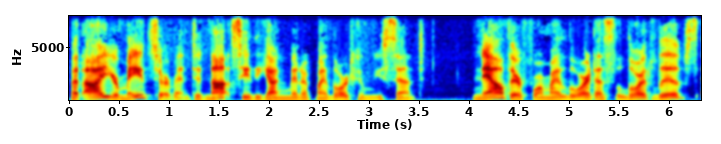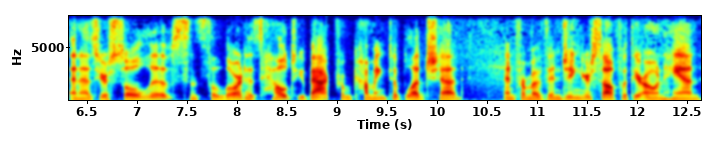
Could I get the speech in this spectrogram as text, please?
But I, your maidservant, did not see the young men of my lord whom you sent. Now, therefore, my lord, as the Lord lives, and as your soul lives, since the Lord has held you back from coming to bloodshed and from avenging yourself with your own hand,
